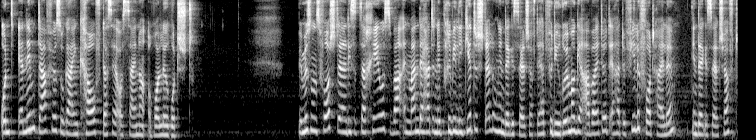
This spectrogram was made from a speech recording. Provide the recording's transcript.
Und er nimmt dafür sogar in Kauf, dass er aus seiner Rolle rutscht. Wir müssen uns vorstellen, dieser Zachäus war ein Mann, der hatte eine privilegierte Stellung in der Gesellschaft. Er hat für die Römer gearbeitet, er hatte viele Vorteile in der Gesellschaft.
